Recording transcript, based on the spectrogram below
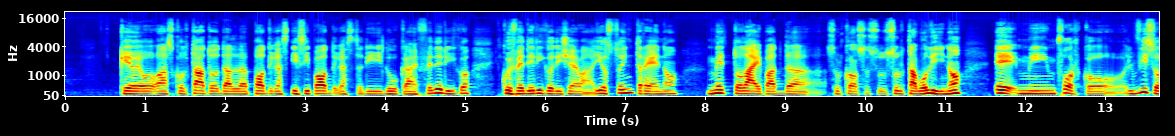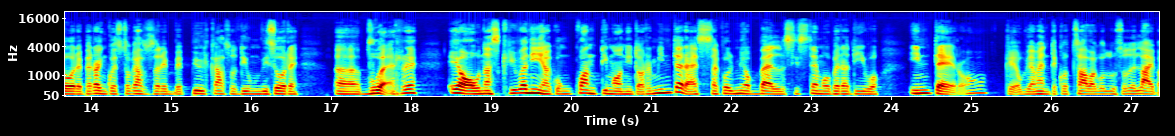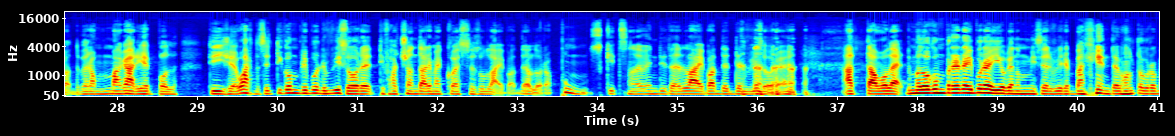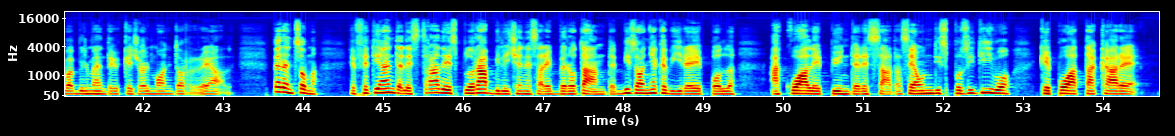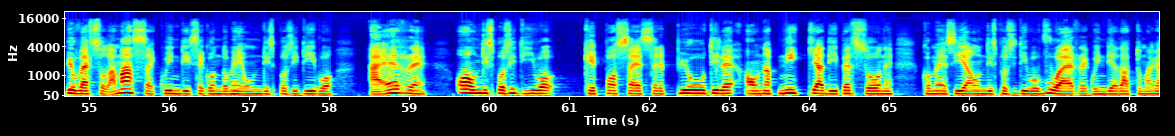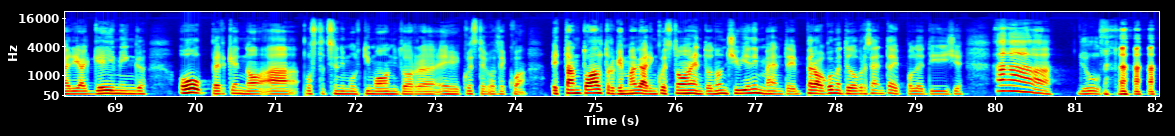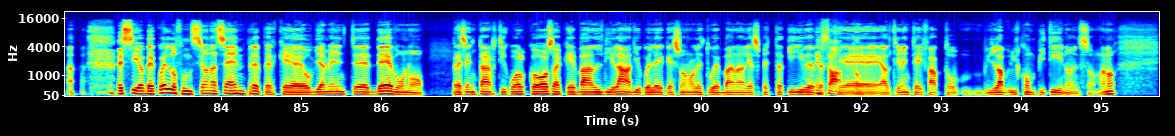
che ho ascoltato dal podcast Easy Podcast di Luca e Federico, in cui Federico diceva io sto in treno metto l'iPad sul, coso, sul, sul tavolino e mi inforco il visore, però in questo caso sarebbe più il caso di un visore uh, VR e ho una scrivania con quanti monitor mi interessa col mio bel sistema operativo intero che ovviamente cozzava con l'uso dell'iPad, però magari Apple ti dice guarda se ti compri pure il visore ti faccio andare macOS sull'iPad. E allora pum schizzano le vendite dell'iPad e del visore a tavolette. Me lo comprerei pure io che non mi servirebbe a niente molto probabilmente perché ho il monitor reale. Però insomma, effettivamente le strade esplorabili ce ne sarebbero tante. Bisogna capire Apple a quale è più interessata. Se è un dispositivo che può attaccare più verso la massa e quindi secondo me un dispositivo AR o un dispositivo che possa essere più utile a una nicchia di persone come sia un dispositivo VR, quindi adatto magari al gaming o perché no a postazioni multimonitor e queste cose qua. E tanto altro che magari in questo momento non ci viene in mente però come te lo presenta Apple ti dice ah giusto. Eh sì vabbè quello funziona sempre perché ovviamente devono presentarti qualcosa che va al di là di quelle che sono le tue banali aspettative, perché esatto. altrimenti hai fatto il, il compitino, insomma, no?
